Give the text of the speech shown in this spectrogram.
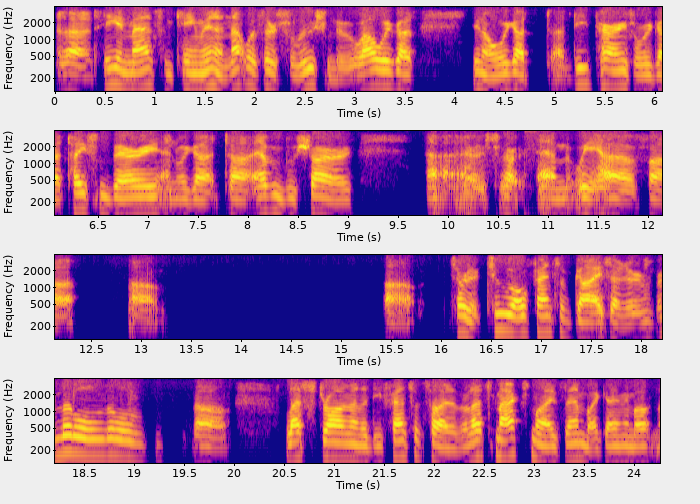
that he and Manson came in, and that was their solution to. it. Well, we've got, you know, we got uh, deep pairings where we got Tyson Barrie and we got uh, Evan Bouchard, uh, and we have uh, uh, uh, sort of two offensive guys that are a little little uh, less strong on the defensive side of it. Let's maximize them by getting them out in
